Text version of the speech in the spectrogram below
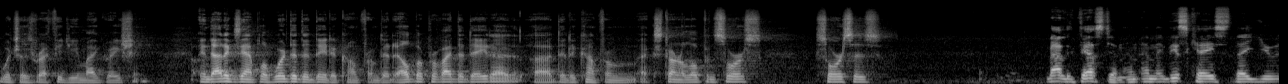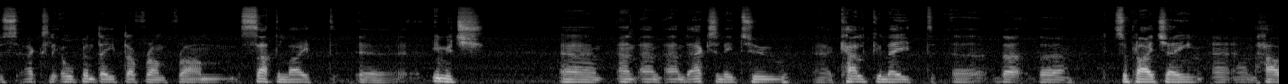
which was refugee migration. In that example, where did the data come from? Did ELBA provide the data? Uh, did it come from external open source sources? Valid question. And, and in this case, they use actually open data from, from satellite uh, image um, and, and, and actually to uh, calculate uh, the, the supply chain and how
